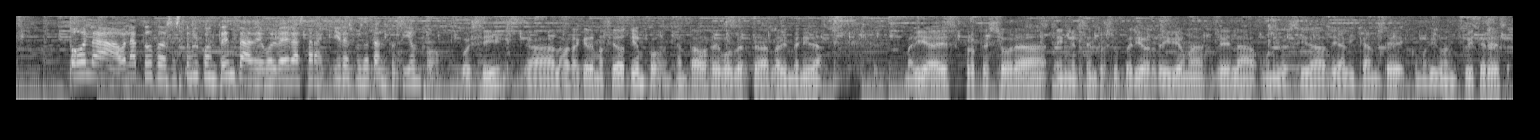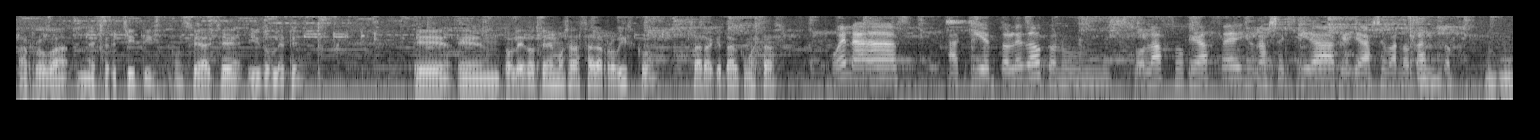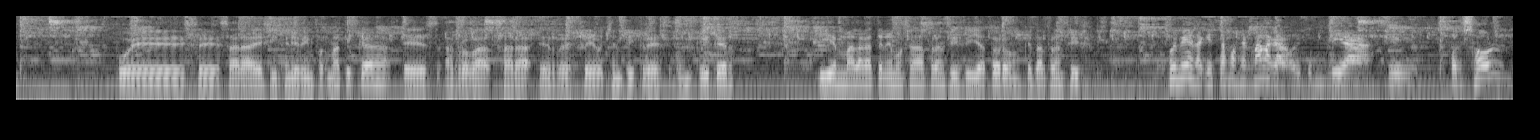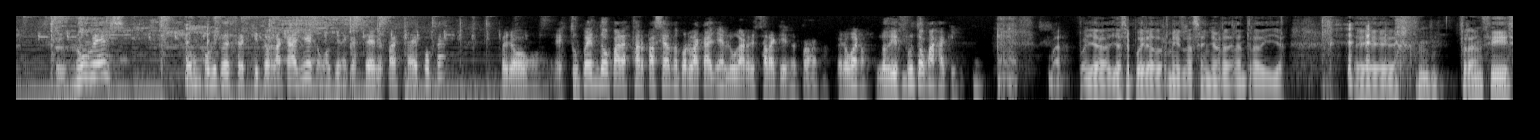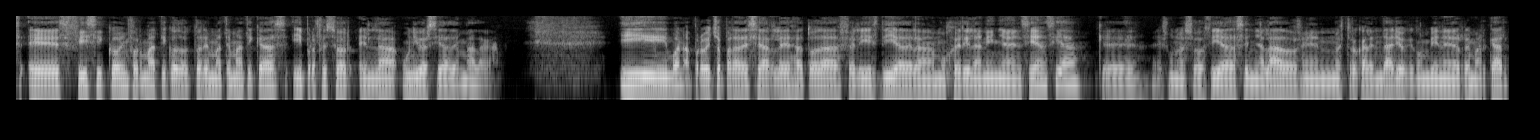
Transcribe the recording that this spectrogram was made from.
Hola, hola a todos. Estoy muy contenta de volver a estar aquí después de tanto tiempo. Pues sí, ya la verdad que demasiado tiempo. Encantados de volverte a dar la bienvenida. María es profesora en el Centro Superior de Idiomas de la Universidad de Alicante. Como digo en Twitter es arroba neferchiti, con CH y doble T. Eh, en Toledo tenemos a Sara Robisco. Sara, ¿qué tal? ¿Cómo estás? Buenas, aquí en Toledo con un solazo que hace y una sequía que ya se va notando. Pues eh, Sara es ingeniera informática, es arroba sararc83 en Twitter. Y en Málaga tenemos a Francis Villatoro. ¿Qué tal, Francis? Muy bien, aquí estamos en Málaga, hoy con un día así, con sol, sin nubes, con un poquito de fresquito en la calle, como tiene que ser para esta época. pero estupendo para estar paseando por la calle en lugar de estar aquí en el programa. Pero bueno, lo disfruto más aquí. Bueno, pues ya, se puede ir a dormir la señora de la entradilla. Eh, Francis es físico, informático, doctor en matemáticas y profesor en la Universidad de Málaga. Y bueno, aprovecho para desearles a todas feliz Día de la Mujer y la Niña en Ciencia, que es uno de esos días señalados en nuestro calendario que conviene remarcar.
